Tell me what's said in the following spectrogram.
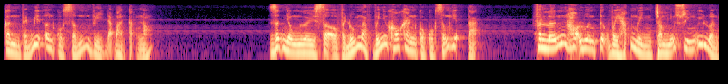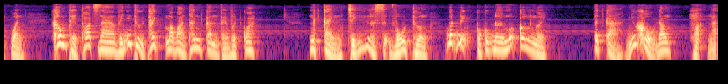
cần phải biết ơn cuộc sống vì đã ban tặng nó. Rất nhiều người sợ phải đối mặt với những khó khăn của cuộc sống hiện tại. Phần lớn họ luôn tự vây hãm mình trong những suy nghĩ luẩn quẩn, không thể thoát ra với những thử thách mà bản thân cần phải vượt qua. Nghịch cảnh chính là sự vô thường, bất định của cuộc đời mỗi con người. Tất cả những khổ đau, hoạn nạn,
